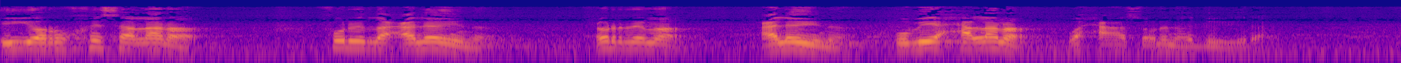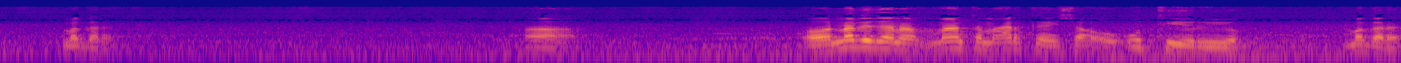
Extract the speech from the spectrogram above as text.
iyo rukhisa lana furida calayna xurima calayna ubiixa lana waxaasoo dhan hadduu yidhaahdo ma garan. Oo nabigana maanta ma arkaysa oo u tiiriyo. Ma garan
